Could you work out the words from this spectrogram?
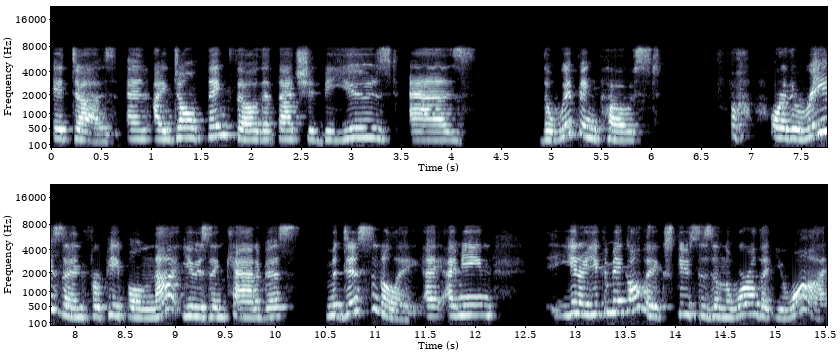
it does, and I don't think though that that should be used as the whipping post or the reason for people not using cannabis medicinally. I, I mean, you know you can make all the excuses in the world that you want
